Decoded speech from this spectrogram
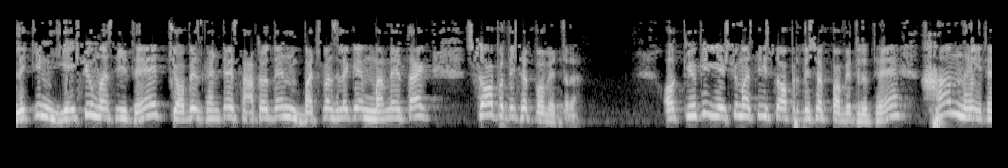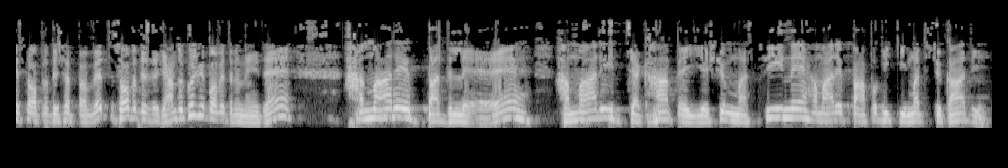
लेकिन यीशु मसीह थे 24 घंटे सातों दिन बचपन से लेकर मरने तक 100 प्रतिशत पवित्र। और क्योंकि यीशु मसीह 100 प्रतिशत पवित्र थे, हम नहीं थे 100 प्रतिशत पवित्र 100 प्रतिशत हम तो कुछ भी पवित्र नहीं थे। हमारे बदले, हमारी जगह पे यीशु मसीह ने हमारे पापों की कीमत चुका दी।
